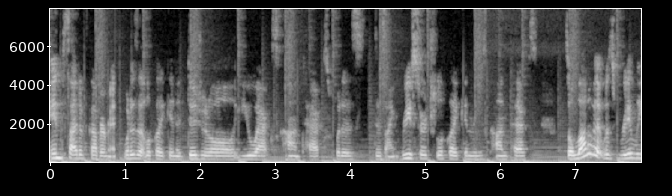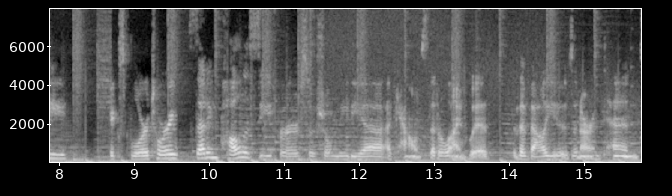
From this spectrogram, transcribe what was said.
inside of government. What does it look like in a digital UX context? What does design research look like in these contexts? So a lot of it was really exploratory, setting policy for social media accounts that aligned with the values and our intent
